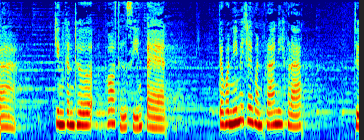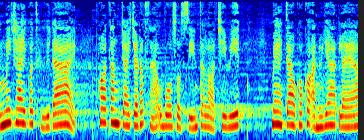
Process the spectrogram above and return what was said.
ว่า กินกันเถอะพ่อถือศีลแปด แต่วันนี้ไม่ใช่วันพระนี่ครับ ถึงไม่ใช่ก็ถือได้ พ่อตั้งใจจะรักษาอุโบสถศีลตลอดชีวิต แม่เจ้าเขาก็อนุญาตแล้ว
